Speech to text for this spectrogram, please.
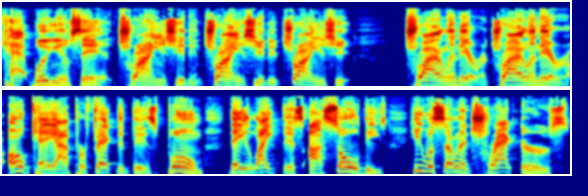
Katt Williams said, trying shit and trying shit and trying shit. Trial and error, trial and error. Okay, I perfected this. Boom. They like this. I sold these. He was selling tractors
